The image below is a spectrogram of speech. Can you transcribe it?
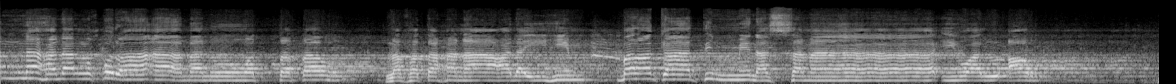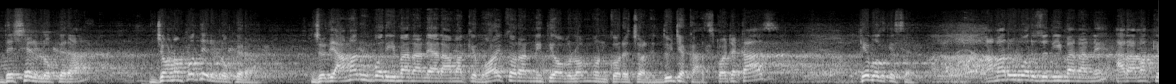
أن أهل القرى آمنوا واتقوا لفتحنا عليهم بركات من السماء والأرض দেশের লোকেরা জনপদের লোকেরা যদি আমার উপর ইমান আনে আর আমাকে ভয় করার নীতি অবলম্বন করে চলে দুইটা কাজ কয়টা কাজ কে বলতেছে আমার উপরে যদি ইমান আনে আর আমাকে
